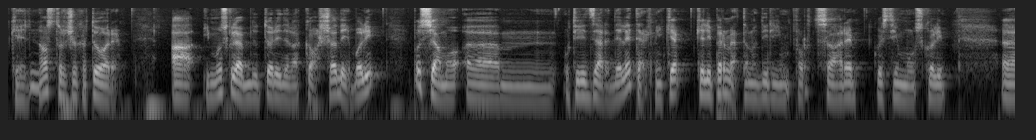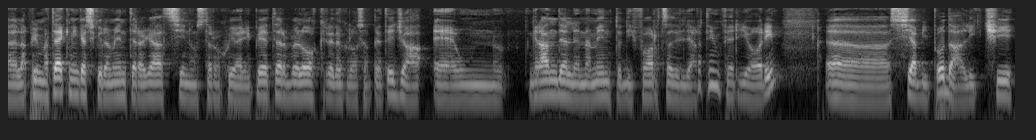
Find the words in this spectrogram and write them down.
che il nostro giocatore ha i muscoli abduttori della coscia deboli, possiamo ehm, utilizzare delle tecniche che gli permettano di rinforzare questi muscoli. Eh, la prima tecnica sicuramente ragazzi, non starò qui a ripetervelo, credo che lo sappiate già, è un grande allenamento di forza degli arti inferiori, eh, sia bipodalici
